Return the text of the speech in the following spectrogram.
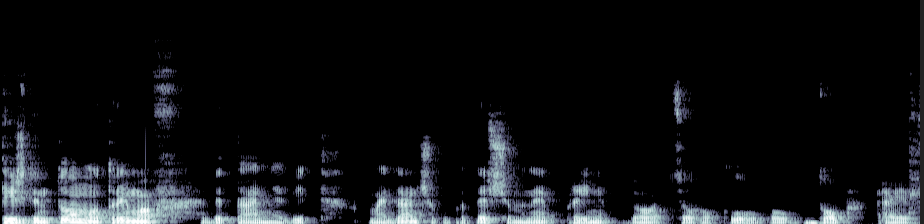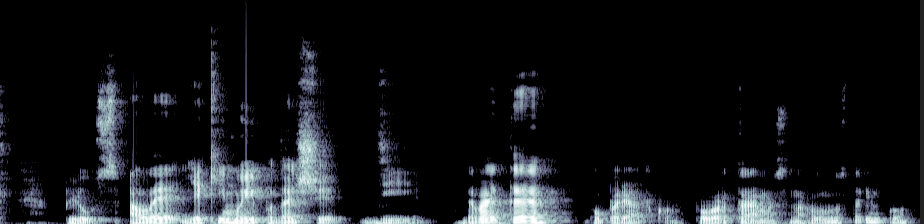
тиждень тому отримав вітання від майданчику про те, що мене прийнято до цього клубу Top Rate Plus. Але які мої подальші дії? Давайте по порядку повертаємося на головну сторінку.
